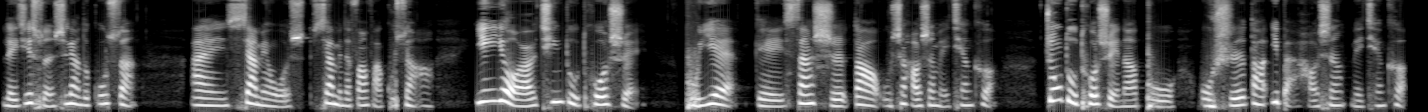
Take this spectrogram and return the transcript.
累积损失量的估算，按下面我下面的方法估算啊。婴幼儿轻度脱水，补液给三十到五十毫升每千克；中度脱水呢，补五十到一百毫升每千克；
